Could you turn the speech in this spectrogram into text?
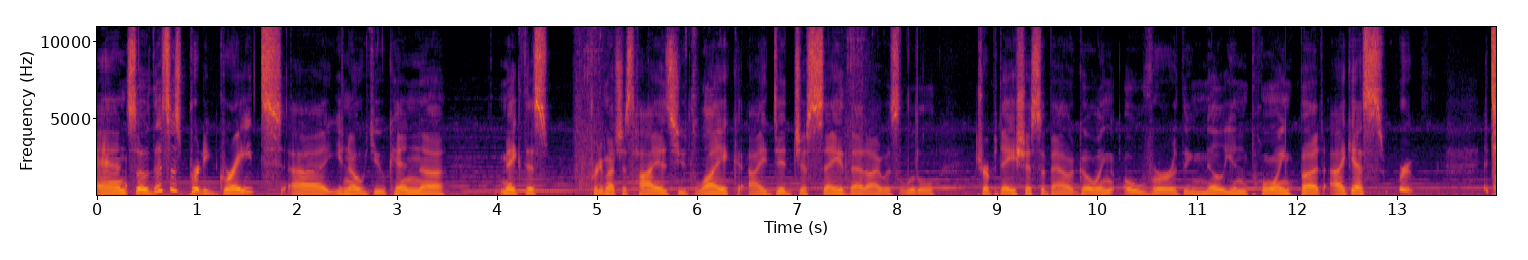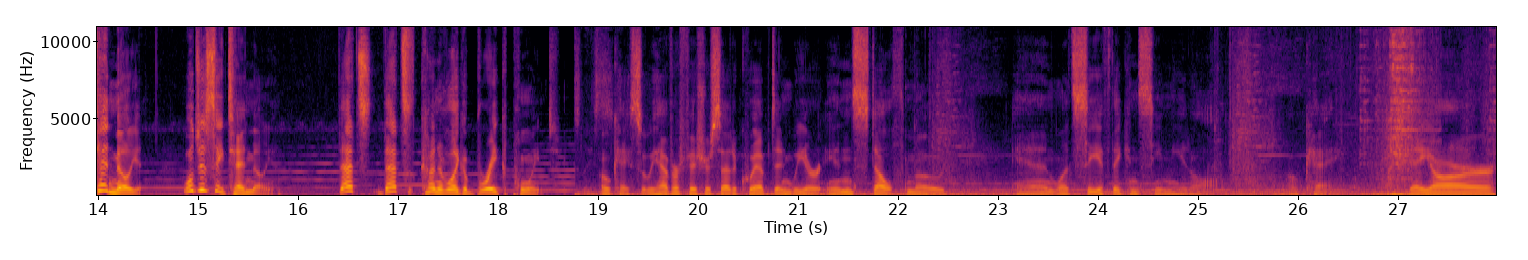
And so this is pretty great. Uh, you know, you can uh, make this pretty much as high as you'd like. I did just say that I was a little trepidatious about going over the million point, but I guess we're 10 million. We'll just say 10 million. That's that's kind of like a break point. Okay, so we have our Fisher set equipped, and we are in stealth mode. And let's see if they can see me at all. Okay. They are...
